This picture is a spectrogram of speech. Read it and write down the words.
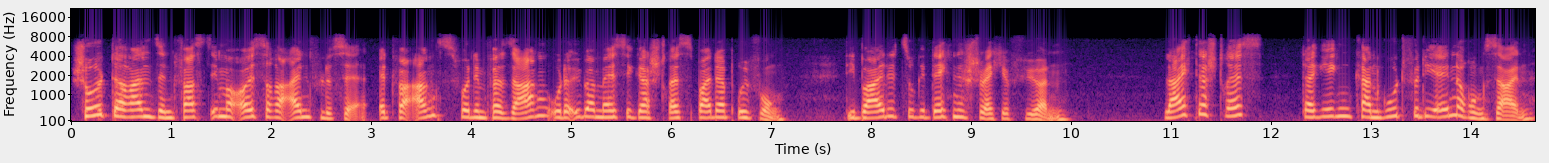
Schuld daran sind fast immer äußere Einflüsse, etwa Angst vor dem Versagen oder übermäßiger Stress bei der Prüfung, die beide zu Gedächtnisschwäche führen. Leichter Stress dagegen kann gut für die Erinnerung sein,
